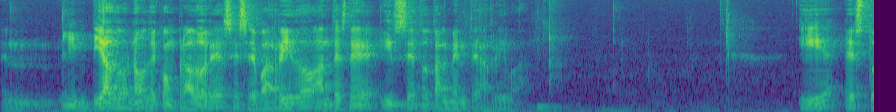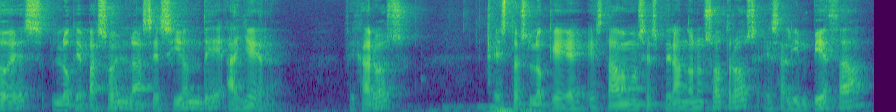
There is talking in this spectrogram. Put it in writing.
mm, limpiado ¿no? de compradores, ese barrido antes de irse totalmente arriba. Y esto es lo que pasó en la sesión de ayer. Fijaros, esto es lo que estábamos esperando nosotros, esa limpieza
